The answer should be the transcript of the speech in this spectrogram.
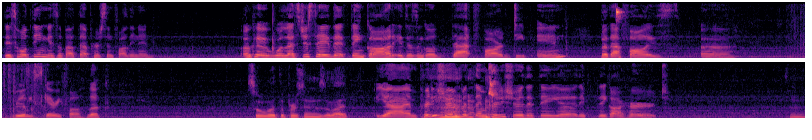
This whole thing is about that person falling in. Okay, well, let's just say that thank God it doesn't go that far deep in, but that fall is a really scary fall. Look. So what? The person is alive? Yeah, I'm pretty sure, but I'm pretty sure that they uh, they they got hurt. Hmm.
